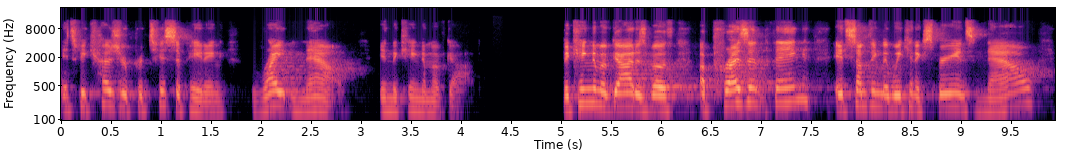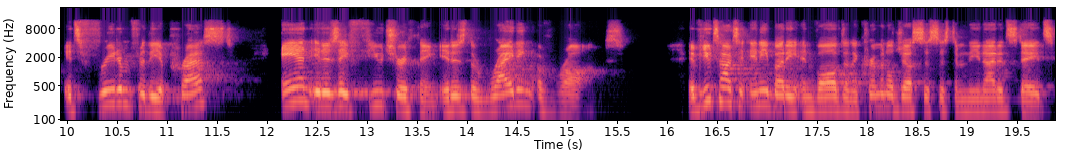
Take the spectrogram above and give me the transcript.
it's because you're participating right now in the kingdom of God. The kingdom of God is both a present thing, it's something that we can experience now, it's freedom for the oppressed, and it is a future thing. It is the righting of wrongs. If you talk to anybody involved in the criminal justice system in the United States,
